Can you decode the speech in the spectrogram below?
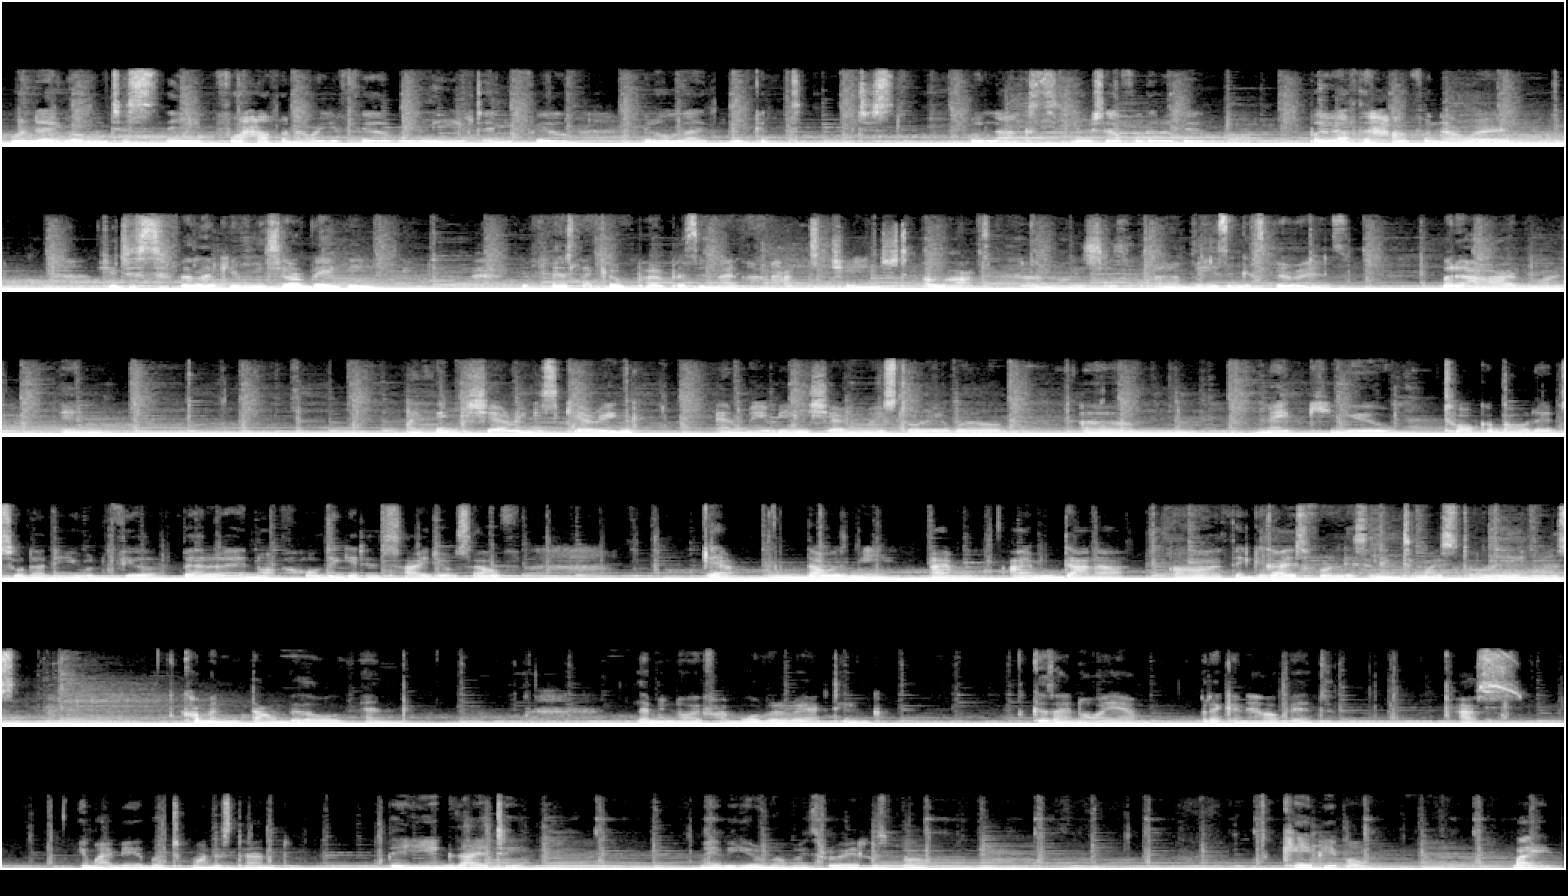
when they're going to sleep for half an hour you feel relieved and you feel you know like you could just relax yourself a little bit. But after half an hour you just feel like you miss your baby. It feels like your purpose in life has changed a lot. I don't know, it's just an amazing experience, but a hard one. And I think sharing is caring, and maybe sharing my story will um, make you talk about it so that you would feel better and not holding it inside yourself. Yeah that was me. I'm i'm dana. Uh, thank you guys for listening to my story. Just comment down below and let me know if I'm overreacting because I know I am but I can help it as you might be able to understand. The anxiety maybe you're going through it as well. Okay people. Bye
